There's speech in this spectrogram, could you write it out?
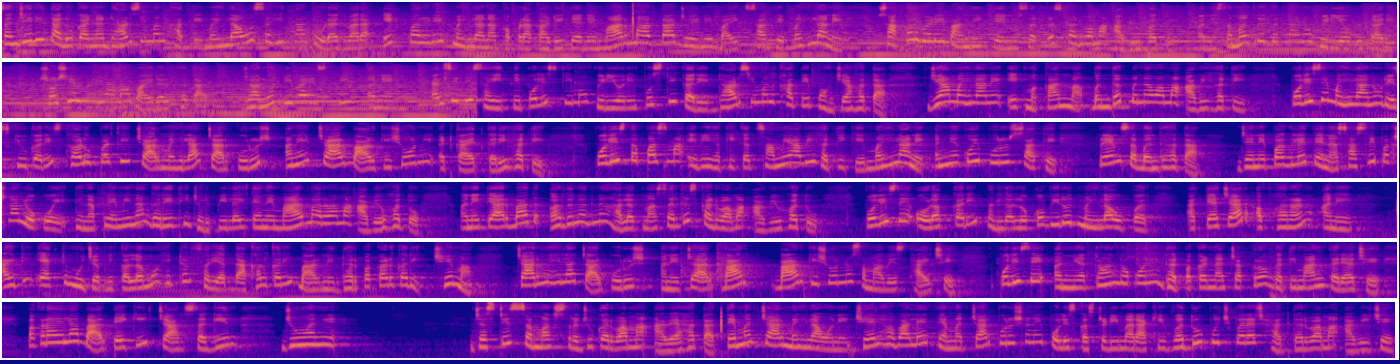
સંજેલી તાલુકાના ઢાળસીમલ ખાતે મહિલાઓ સહિતના ટોળા દ્વારા એક પરિણીત મહિલાના કપડાં કાઢી તેને માર મારતા જઈને બાઇક સાથે મહિલાને સાંકળ વડે બાંધી તેનું સરઘસ કાઢવામાં આવ્યું હતું અને સમગ્ર ઘટનાનો વીડિયો ઉતારી સોશિયલ મીડિયામાં વાયરલ થતાં ઝાલોદ ડીવાયએસપી અને એલસીબી સહિતની પોલીસ ટીમો વિડીયોની પુષ્ટિ કરી ઢાળસીમલ ખાતે પહોંચ્યા હતા, જ્યાં મહિલાને એક મકાનમાં બંધક બનાવવામાં આવી હતી. પોલીસે મહિલાનું રેસ્ક્યુ કરી સ્થળ ઉપરથી ચાર મહિલા, ચાર પુરુષ અને ચાર બાળ કિશોરની અટકાયત કરી હતી. પોલીસ તપાસમાં એવી હકીકત સામે આવી હતી કે મહિલાને અન્ય કોઈ પુરુષ સાથે પ્રેમ સંબંધ હતા, જેને પગલે તેના સાસરી પક્ષના લોકોએ તેના પ્રેમીના ઘરેથી ઝડપી લઈ તેને માર મારવામાં આવ્યો હતો અને ત્યારબાદ અર્ધનગ્ન હાલતમાં સરઘસ કાઢવામાં આવ્યું હતું. પોલીસે ઓળખ કરી પંદર લોકો વિરુદ્ધ મહિલા ઉપર અત્યાચાર, અપહરણ અને આઈટી એક્ટ મુજબની કલમો હેઠળ ફરિયાદ દાખલ કરી, બારની ધરપકડ કરી, જેમાં ચાર મહિલા, ચાર પુરુષ અને ચાર બાર, બાળ કિશોરનો સમાવેશ થાય છે. પોલીસે અન્ય ત્રણ લોકોની ધરપકડના ચક્રો ગતિમાન કર્યા છે. પકડાયેલા બાર પૈકી ચાર સગીર જુવાની જસ્ટિસ સમક્ષ રજૂ કરવામાં આવ્યા હતા. તેમજ ચાર મહિલાઓને જેલ હવાલે તેમજ ચાર પુરુષોને પોલીસ કસ્ટડીમાં રાખી વધુ પૂછપરછ હાથ ધરવામાં આવી છે.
